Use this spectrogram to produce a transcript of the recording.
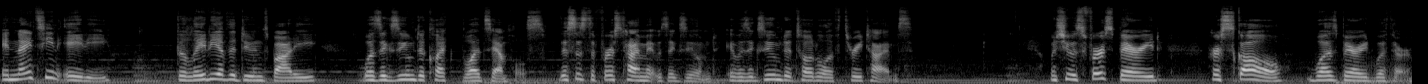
In 1980, the Lady of the Dunes body was exhumed to collect blood samples. This is the first time it was exhumed. It was exhumed a total of three times. When she was first buried, her skull was buried with her.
